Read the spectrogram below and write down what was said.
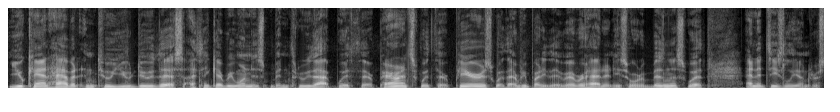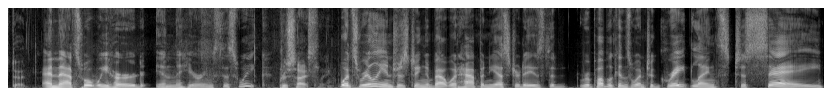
You can't have it until you do this. I think everyone has been through that with their parents, with their peers, with everybody they've ever had any sort of business with, and it's easily understood. And that's what we heard in the hearings this week. Precisely. What's really interesting about what happened yesterday is the Republicans went to great lengths to say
